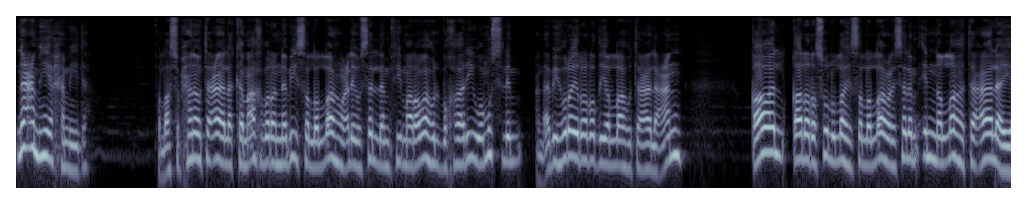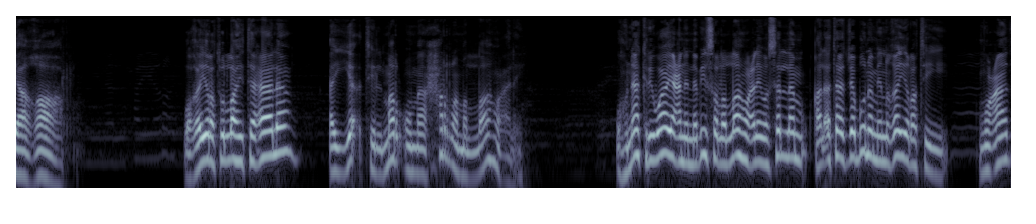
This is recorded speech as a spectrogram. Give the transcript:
نعم هي حميدة. فالله سبحانه وتعالى كما أخبر النبي صلى الله عليه وسلم فيما رواه البخاري ومسلم عن أبي هريرة رضي الله تعالى عنه قال قال رسول الله صلى الله عليه وسلم إن الله تعالى يغار وغيرة الله تعالى أن يأتي المرء ما حرم الله عليه. وهناك رواية عن النبي صلى الله عليه وسلم قال أتعجبون من غيرة معاذ؟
